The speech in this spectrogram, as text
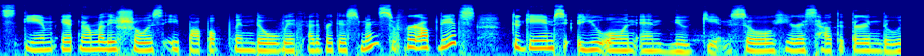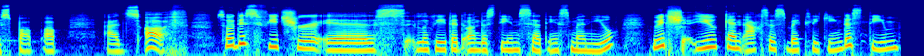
Steam, it normally shows a pop-up window with advertisements for updates to games you own and new games. So here's how to turn those pop-up ads off. So this feature is located on the Steam settings menu, which you can access by clicking the Steam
